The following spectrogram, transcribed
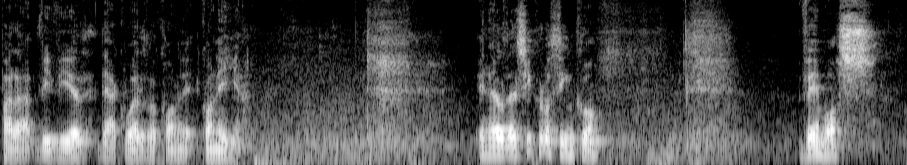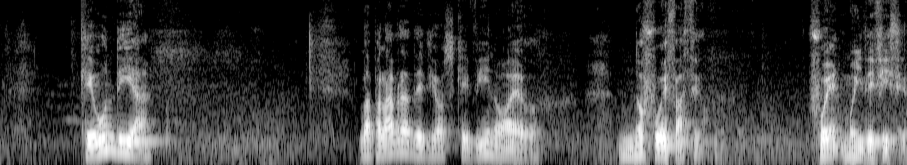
para vivir de acuerdo con, con ella. En el versículo 5 vemos que un día la palabra de Dios que vino a él no fue fácil, fue muy difícil.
